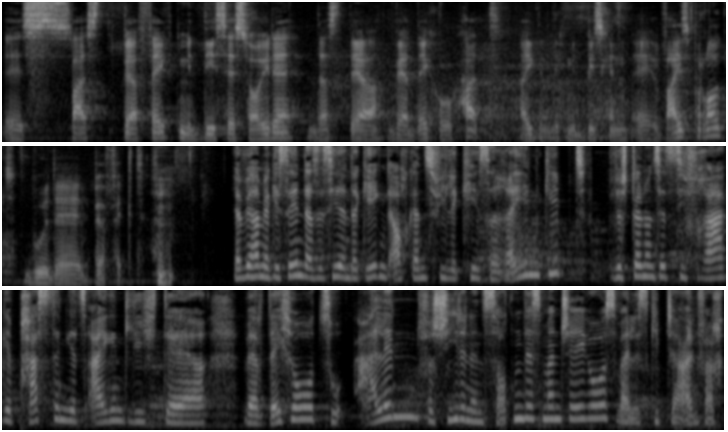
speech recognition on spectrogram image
es passt perfekt mit dieser Säure, dass der Verdejo hat. Eigentlich mit bisschen äh, Weißbrot wurde perfekt. Ja, wir haben ja gesehen, dass es hier in der Gegend auch ganz viele Käsereien gibt. Wir stellen uns jetzt die Frage, passt denn jetzt eigentlich der Verdejo zu allen verschiedenen Sorten des Manchegos? Weil es gibt ja einfach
